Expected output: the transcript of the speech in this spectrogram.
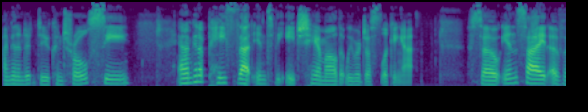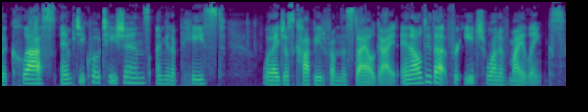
I'm going to do Control C, and I'm going to paste that into the HTML that we were just looking at. So inside of the class empty quotations, I'm going to paste what I just copied from the style guide. And I'll do that for each one of my links.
